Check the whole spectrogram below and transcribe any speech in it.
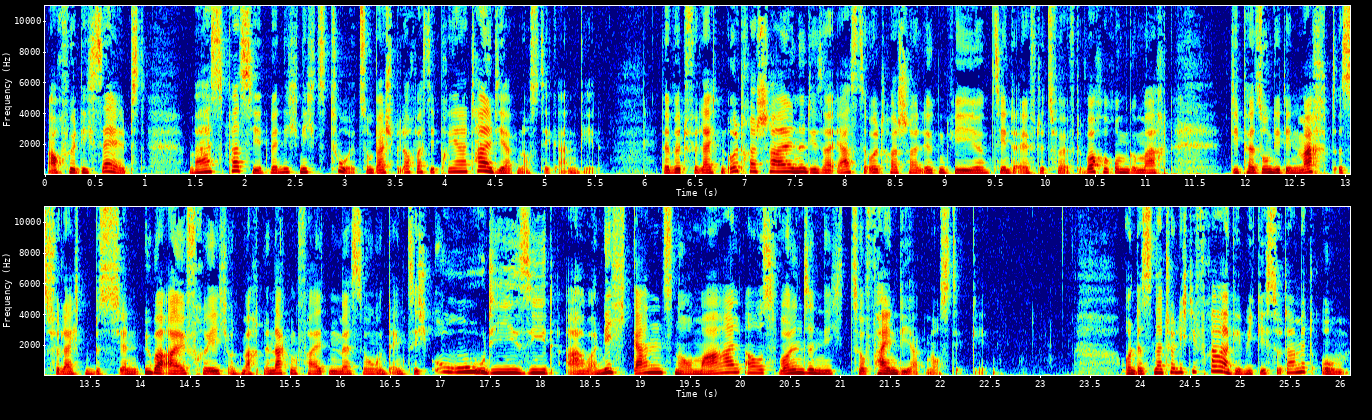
auch für dich selbst. Was passiert, wenn ich nichts tue? Zum Beispiel auch was die Pränataldiagnostik angeht. Da wird vielleicht ein Ultraschall, ne, dieser erste Ultraschall irgendwie 10., 11., 12. Woche rumgemacht. Die Person, die den macht, ist vielleicht ein bisschen übereifrig und macht eine Nackenfaltenmessung und denkt sich, oh, die sieht aber nicht ganz normal aus, wollen sie nicht zur Feindiagnostik gehen? Und das ist natürlich die Frage, wie gehst du damit um?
